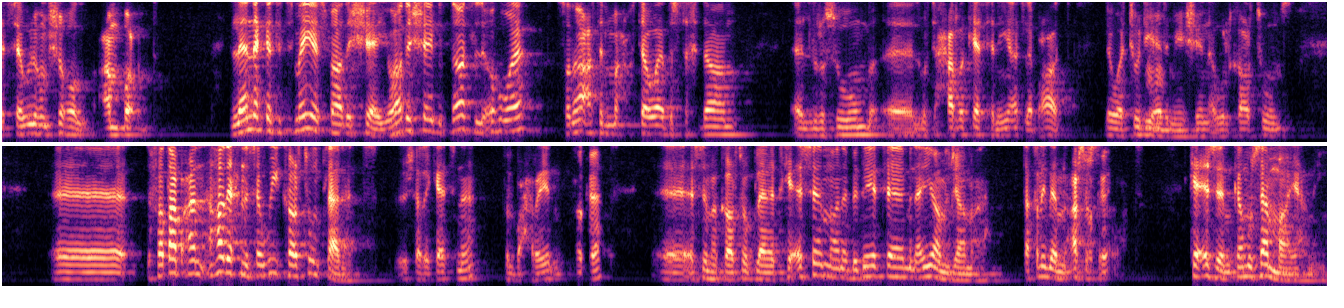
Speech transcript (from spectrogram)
تسوي لهم شغل عن بعد. لأنك أنت تتميز في هذا الشيء وهذا الشيء بالذات اللي هو صناعة المحتوى باستخدام الرسوم المتحركة ثنائيه الأبعاد اللي هو 2 D. animation أو ال cartoons آه، فطبعا هذا إحنا نسويه Cartoon Planet شركتنا في البحرين. okay. آه، اسمها Cartoon Planet كاسم أنا بديته من أيام الجامعة تقريبا من عشر. سنوات. كاسم كمسمى يعني.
